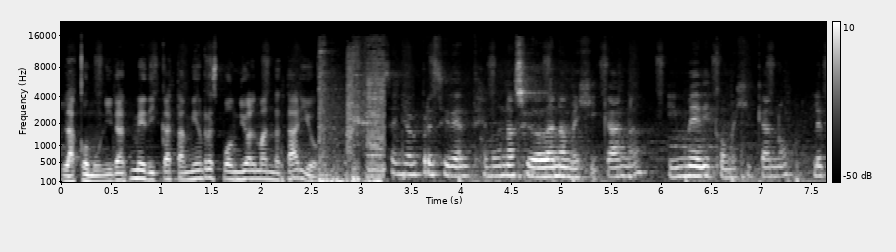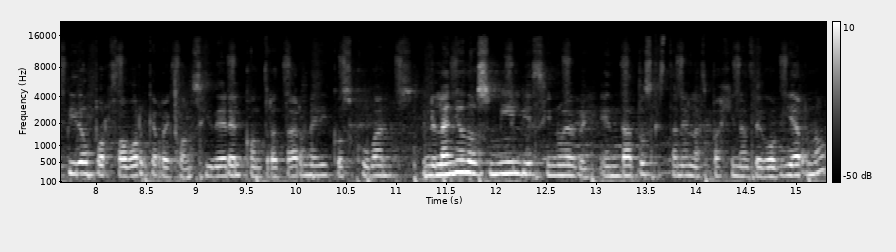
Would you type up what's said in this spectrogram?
La comunidad médica también respondió al mandatario. Señor presidente, como una ciudadana mexicana y médico mexicano, le pido por favor que reconsidere el contratar médicos cubanos. En el año 2019, en datos que están en las páginas de gobierno,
